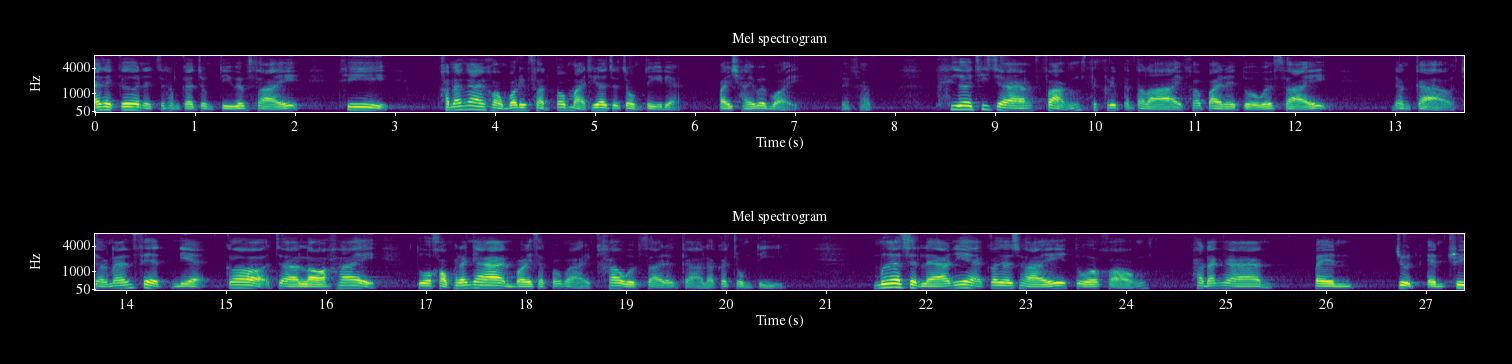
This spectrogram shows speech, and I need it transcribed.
attacker เนี่ยจะทำการโจมตีเว็บไซต์ที่ พนักงานของบริษัทเป้าหมายที่เราจะโจมตีเนี่ยไปใช้บ่อยๆนะครับ เพื่อที่จะฝังสคริปต์อันตรายเข้าไปในตัวเว็บไซต์ดังกล่าว จากนั้นเสร็จเนี่ยก็จะรอให้ตัวของพนักงานบริษัทเป้าหมายเข้าเว็บไซต์ดังกล่าว แล้วก็โจมตี เมื่อเสร็จแล้วเนี่ยก็จะใช้ตัวของพนักงานเป็นจุด entry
